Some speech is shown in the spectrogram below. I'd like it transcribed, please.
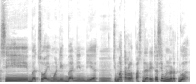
si Batshuayi mau nibanin dia. Hmm. Cuma terlepas dari itu sih menurut gua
